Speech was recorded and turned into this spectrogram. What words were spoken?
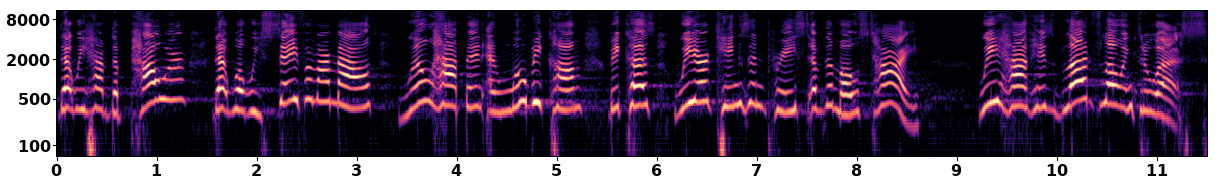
that we have the power, that what we say from our mouth will happen and will become because we are kings and priests of the Most High. We have His blood flowing through us.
